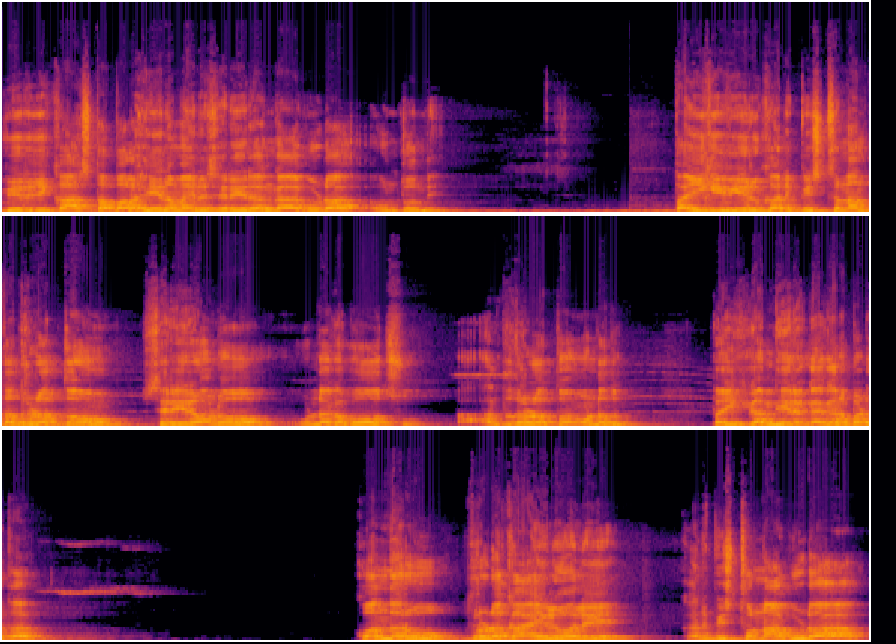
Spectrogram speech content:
వీరిది కాస్త బలహీనమైన శరీరంగా కూడా ఉంటుంది. పైకి వీరు కనిపిస్తున్నంత దృఢత్వం శరీరంలో ఉండకపోవచ్చు. అంత దృఢత్వం ఉండదు. పైకి గంభీరంగా కనపడతారు. కొందరు దృఢకాయలు వలె కనిపిస్తున్నా కూడా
